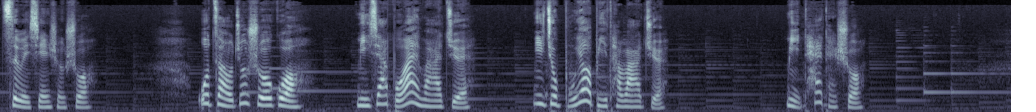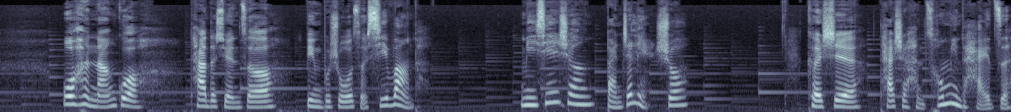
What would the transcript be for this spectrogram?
刺猬先生说：“我早就说过，米家不爱挖掘，你就不要逼他挖掘。”米太太说：“我很难过，他的选择并不是我所希望的。”米先生板着脸说：“可是他是很聪明的孩子，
